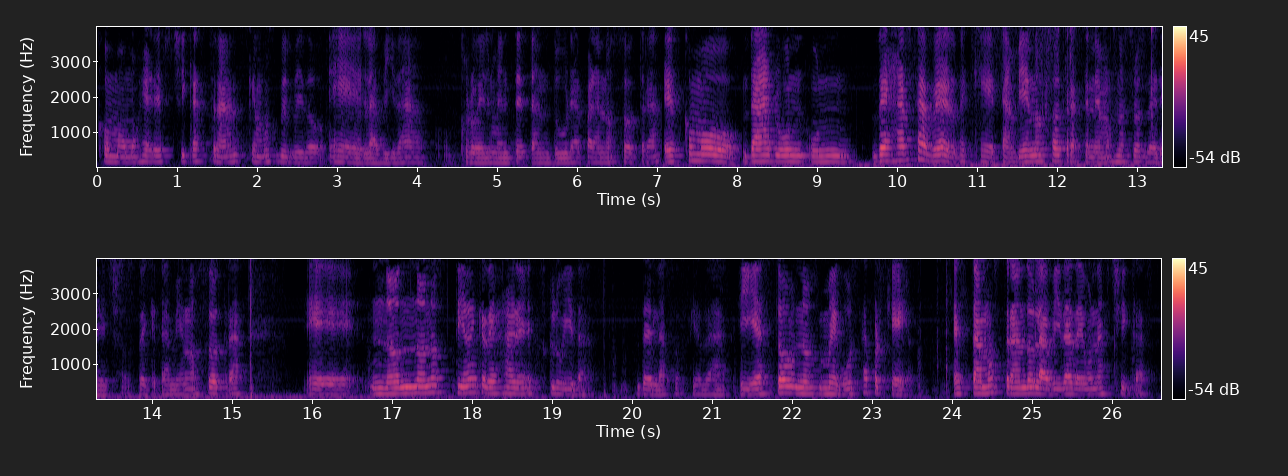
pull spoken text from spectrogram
como mujeres chicas trans que hemos vivido eh, la vida cruelmente tan dura para nosotras, es como dar un, un, dejar saber de que también nosotras tenemos nuestros derechos, de que también nosotras eh, no, no nos tienen que dejar excluidas de la sociedad. Y esto nos, me gusta porque está mostrando la vida de unas chicas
